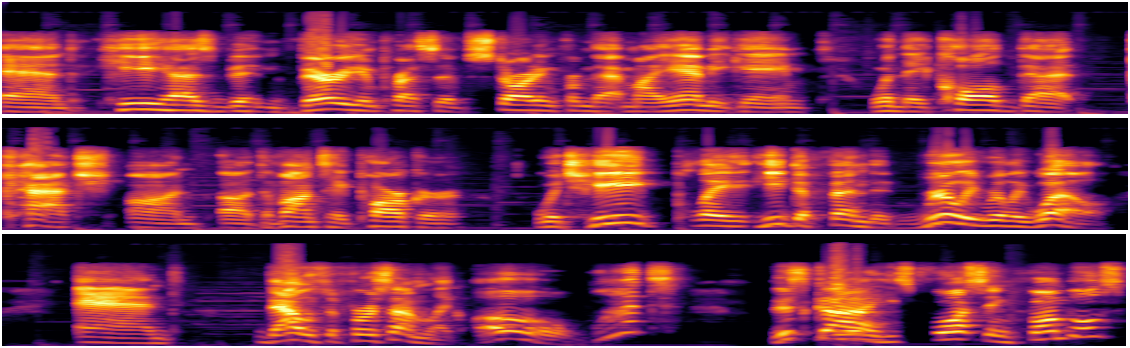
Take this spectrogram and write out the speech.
and he has been very impressive. Starting from that Miami game when they called that catch on uh, Parker, which he played, he defended really, really well, and that was the first time I'm like, oh, what? This guy, yeah. he's forcing fumbles,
